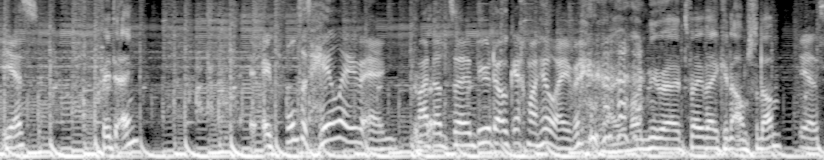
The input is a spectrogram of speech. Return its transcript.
Yes. Vind je het eng? Ik vond het heel even eng. Maar dat eh, duurde ook echt maar heel even. Ja, je woont nu eh, twee weken in Amsterdam. yes.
